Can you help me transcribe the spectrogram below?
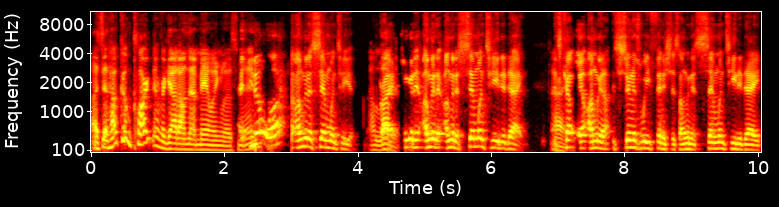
I said, how come Clark never got on that mailing list, man? And you know what? I'm going to send one to you. I love right? it. I'm going to, I'm going to, I'm going to send one to you today. Right. I'm going to, as soon as we finish this, I'm going to send one to you today.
